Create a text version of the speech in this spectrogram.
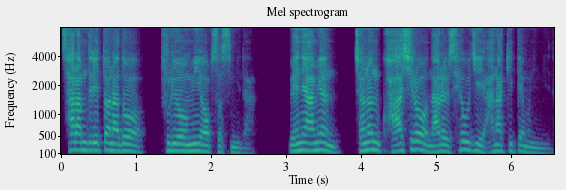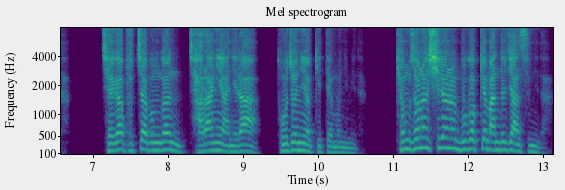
사람들이 떠나도 두려움이 없었습니다. 왜냐하면 저는 과시로 나를 세우지 않았기 때문입니다. 제가 붙잡은 건 자랑이 아니라 도전이었기 때문입니다. 겸손은 시련을 무겁게 만들지 않습니다.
